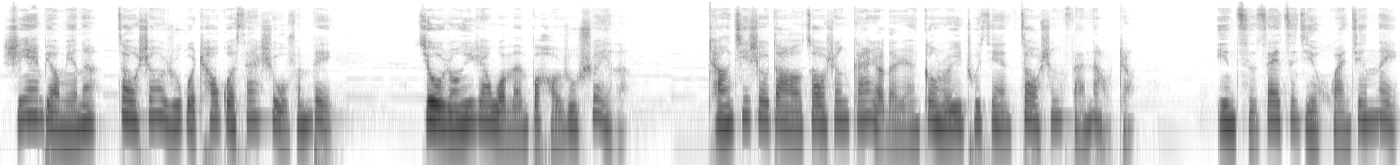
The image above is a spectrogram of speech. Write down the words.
实验表明呢，噪声如果超过三十五分贝，就容易让我们不好入睡了。长期受到噪声干扰的人更容易出现噪声烦恼症，因此在自己环境内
